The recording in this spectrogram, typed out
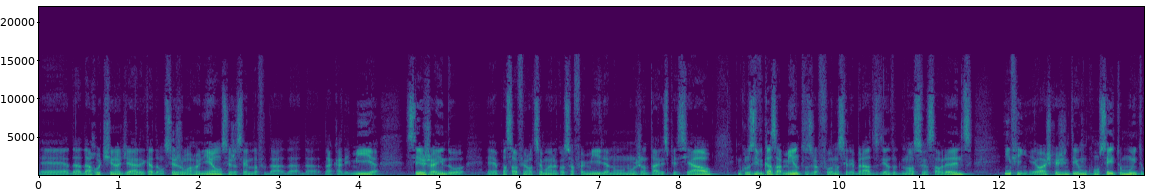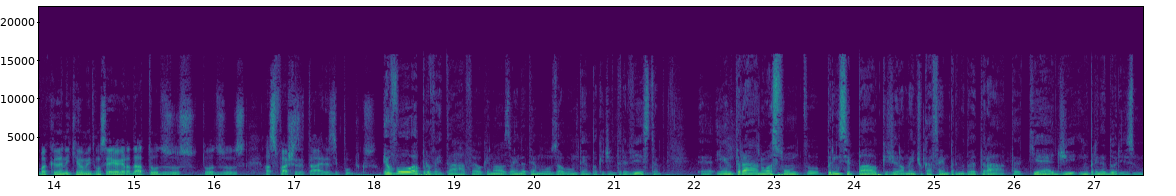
é, da, da, rotina diária de cada um. Seja uma reunião, seja saindo da, da, da, academia, seja indo é, passar o final de semana com a sua família num, num, jantar especial. Inclusive casamentos já foram celebrados dentro dos nossos restaurantes. Enfim, eu acho que a gente tem um conceito muito bacana e que realmente consegue agradar todos os, todos os, as faixas etárias e públicos. Eu vou aproveitar, Rafael, que nós ainda temos algum tempo aqui de entrevista é, e entrar no assunto principal que geralmente o Café Empreendedor trata, que é de empreendedorismo.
